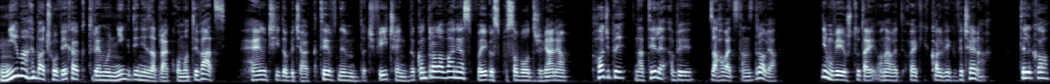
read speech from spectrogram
Nie ma chyba człowieka, któremu nigdy nie zabrakło motywacji, chęci do bycia aktywnym, do ćwiczeń, do kontrolowania swojego sposobu odżywiania, choćby na tyle, aby zachować stan zdrowia. Nie mówię już tutaj o nawet o jakichkolwiek wyczynach, tylko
